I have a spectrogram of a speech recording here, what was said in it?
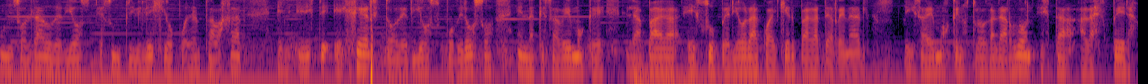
un soldado de Dios, es un privilegio poder trabajar en, este ejército de Dios poderoso en la que sabemos que la paga es superior a cualquier paga terrenal y sabemos que nuestro galardón está a la espera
